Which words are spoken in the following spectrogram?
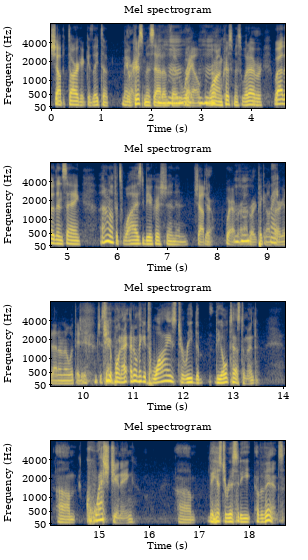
shop at Target because they took Merry Right. Christmas out of the, you Right. know, war on Christmas, whatever, rather than saying, I don't know if it's wise to be a Christian and shop Yeah. at wherever. I'm Right. picking on Right. Target. I don't know what they do. I'm just To your point, I, I don't think it's wise to read the the Old Testament um, questioning um, the historicity of events.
